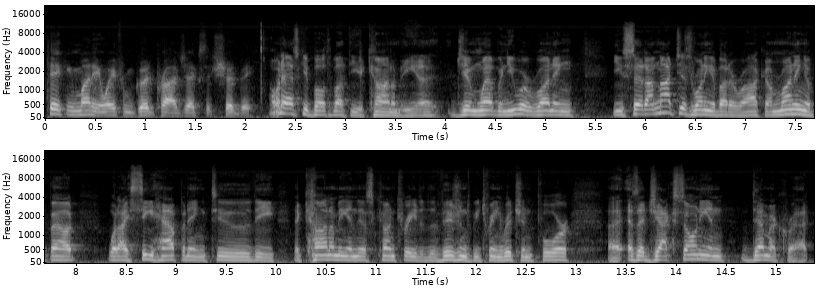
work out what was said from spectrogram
taking money away from good projects that should be. I want to ask you both about the economy. Uh, Jim Webb, when you were running, you said I'm not just running about Iraq. I'm running about what I see happening to the economy in this country, to the divisions between rich and poor, uh, as a Jacksonian Democrat.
